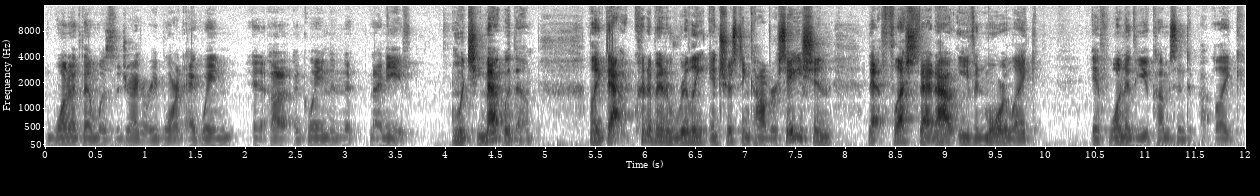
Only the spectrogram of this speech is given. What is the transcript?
one of them was the Dragon Reborn, Egwene, uh, Egwene and Nynaeve, when she met with them, like that could have been a really interesting conversation that fleshed that out even more. Like if one of you comes into like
